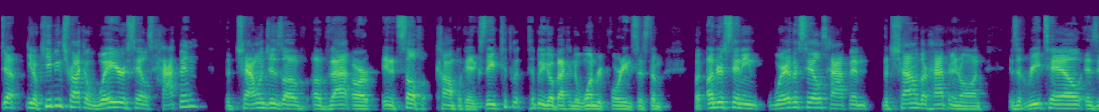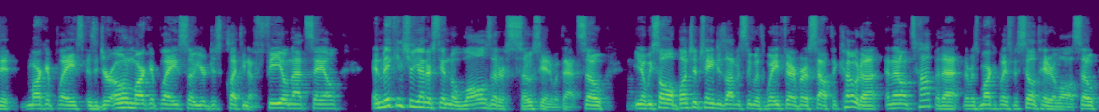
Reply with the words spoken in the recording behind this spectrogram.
you know, keeping track of where your sales happen the challenges of of that are in itself complicated because they typically, typically go back into one reporting system but understanding where the sales happen the channel they're happening on is it retail? Is it marketplace? Is it your own marketplace? So you're just collecting a fee on that sale and making sure you understand the laws that are associated with that. So you know we saw a bunch of changes obviously with wayfair versus south dakota. And then on top of that there was marketplace facilitator law. So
